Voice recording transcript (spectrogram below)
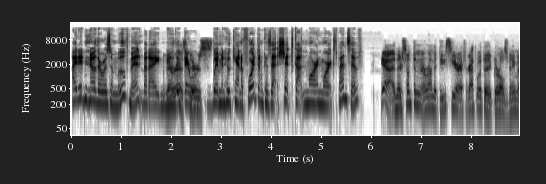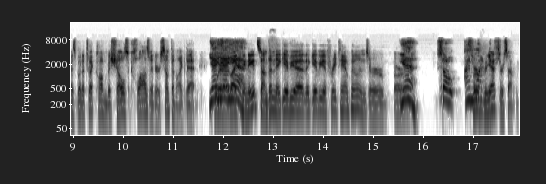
I didn't know there was a movement, but I knew There that is. there There's- were women who can't afford them because that shit's gotten more and more expensive. Yeah, and there's something around the DC area. I forgot what the girl's name is, but it's like called Michelle's Closet or something like that. Yeah, where yeah, like yeah. you need something, they give you they give you free tampons or or yeah. So I'm not- serviettes or something.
